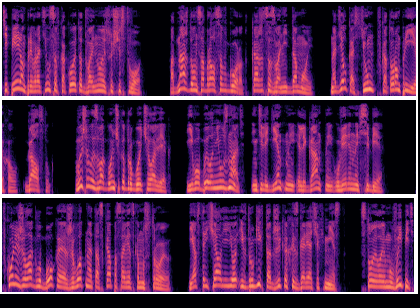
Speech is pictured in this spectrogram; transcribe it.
Теперь он превратился в какое-то двойное существо. Однажды он собрался в город, кажется, звонить домой. Надел костюм, в котором приехал, галстук. Вышел из вагончика другой человек. Его было не узнать, интеллигентный, элегантный, уверенный в себе. В Коле жила глубокая животная тоска по советскому строю. Я встречал ее и в других таджиках из горячих мест. Стоило ему выпить,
